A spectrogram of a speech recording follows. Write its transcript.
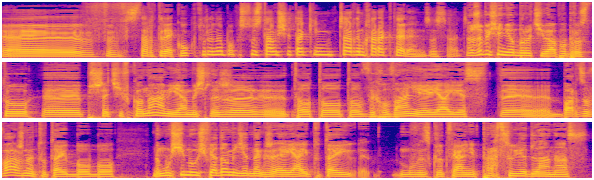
w Star Treku, który no po prostu stał się takim czarnym charakterem w zasadzie. No żeby się nie obróciła po prostu e, przeciwko nami. Ja myślę, że to, to, to wychowanie ja jest e, bardzo ważne tutaj, bo, bo no musimy uświadomić jednak, że AI tutaj, mówiąc kolokwialnie, pracuje dla nas,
